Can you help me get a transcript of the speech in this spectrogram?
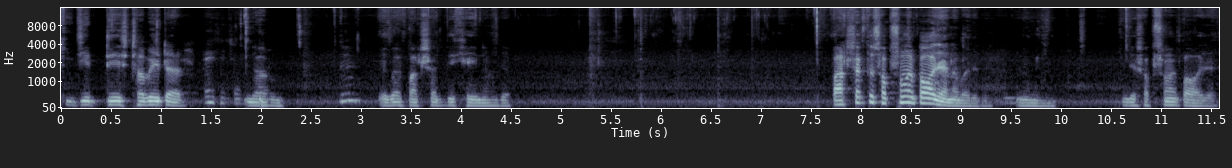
কি যে টেস্ট হবে এটার? দারুণ। এবার পাট শাক দিয়ে খেয়ে নেওয়া যাক। পাট শাক তো সবসময় পাওয়া যায় না বাজারে হুম। যে সবসময় পাওয়া যায়।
